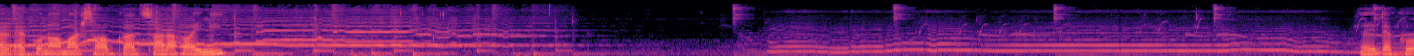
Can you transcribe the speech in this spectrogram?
আর এখনও আমার সব কাজ সারা হয়নি। এই দেখো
